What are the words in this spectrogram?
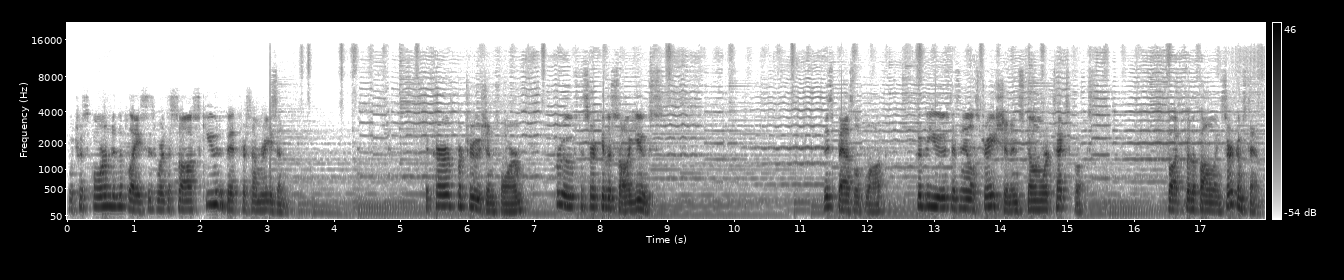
which was formed in the places where the saw skewed a bit for some reason. The curved protrusion form proves the circular saw use. This basalt block could be used as an illustration in stonework textbooks, but for the following circumstance.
